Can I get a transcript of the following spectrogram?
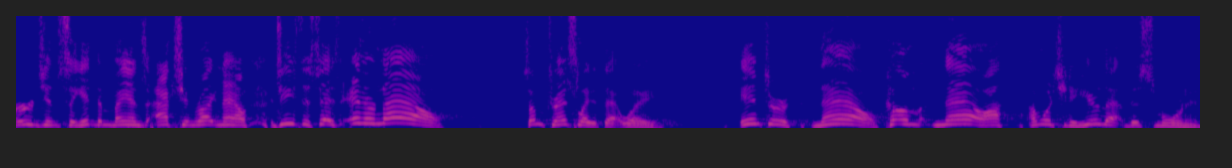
urgency. It demands action right now. Jesus says, enter now. Some translate it that way. Enter now. Come now. I, I want you to hear that this morning.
